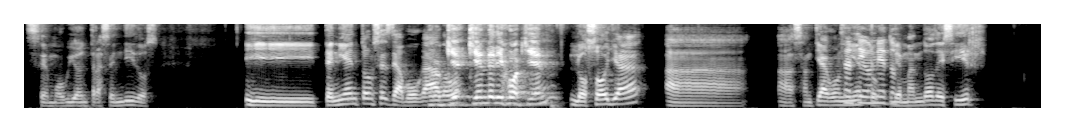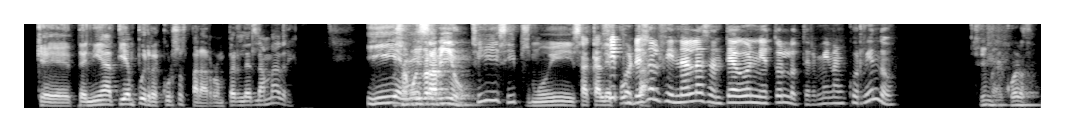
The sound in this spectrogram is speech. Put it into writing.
se movió en trascendidos. Y tenía entonces de ¿Pero abogado... quién, quién le dijo a quién? Lozoya a, a Santiago, Santiago Nieto, Nieto. le mandó decir que tenía tiempo y recursos para romperles la madre. Y O sea, muy ese- bravío. Sí, sí, pues muy sácale Sí, por eso al final a Santiago Nieto lo terminan corriendo. Sí, me acuerdo.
